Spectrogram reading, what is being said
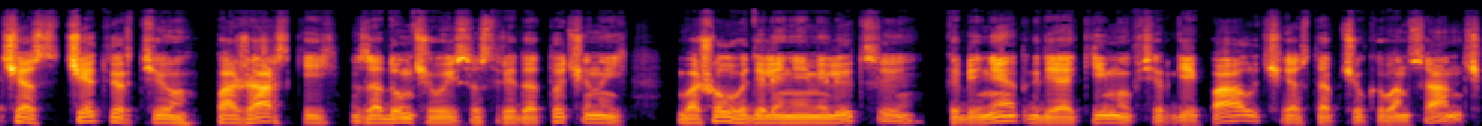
час с четвертью Пожарский, задумчивый и сосредоточенный, вошел в отделение милиции, кабинет, где Акимов Сергей Павлович и Остапчук Иван Саныч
